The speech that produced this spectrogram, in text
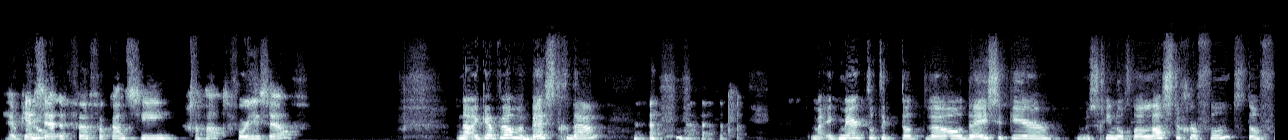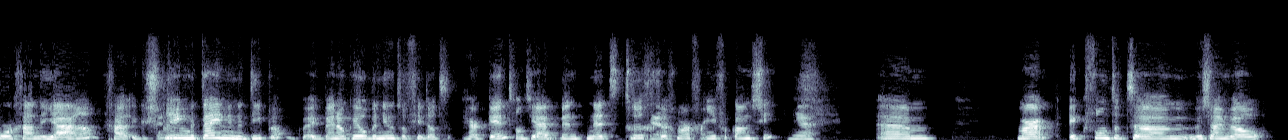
Heb jij klopt. zelf eh, vakantie gehad voor jezelf? Nou, ik heb wel mijn best gedaan. maar ik merk dat ik dat wel deze keer misschien nog wel lastiger vond dan voorgaande jaren. Ik, ga, ik spring meteen in het diepe. Ik ben ook heel benieuwd of je dat herkent, want jij bent net terug Ja. zeg maar, van je vakantie. Ja. Ehm, maar ik vond het, ehm, we zijn wel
